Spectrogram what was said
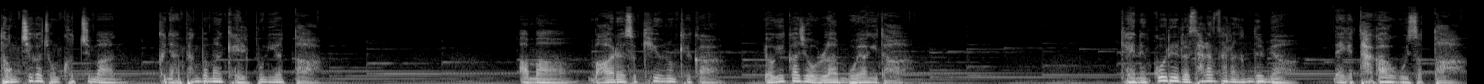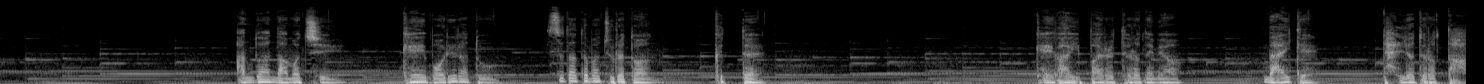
덩치가 좀 컸지만 그냥 평범한 개일 뿐이었다. 아마 마을에서 키우는 개가 여기까지 올라온 모양이다. 개는 꼬리를 사랑사랑 흔들며 내게 다가오고 있었다. 안도한 나머지 개의 머리라도 쓰다듬어 주려던 그때 개가 이빨을 드러내며 나에게 달려들었다.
